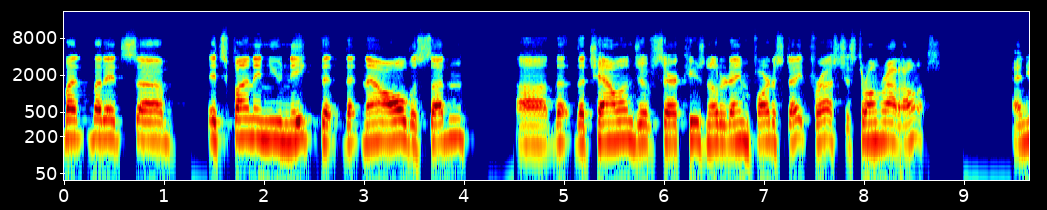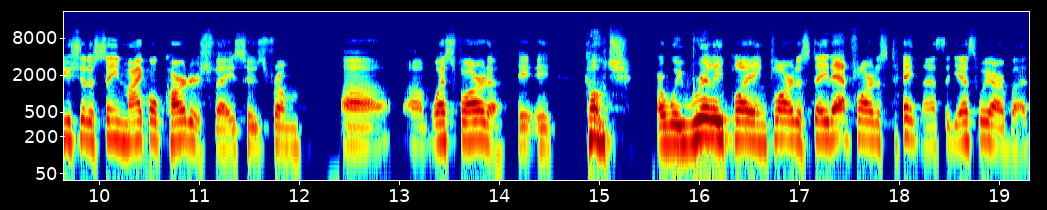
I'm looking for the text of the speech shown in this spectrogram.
but but it's uh, it's fun and unique that that now all of a sudden uh, the the challenge of Syracuse, Notre Dame, Florida State for us just thrown right on us. And you should have seen Michael Carter's face, who's from uh, uh, West Florida. He, he, Coach, are we really playing Florida State at Florida State? And I said, Yes, we are, bud.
